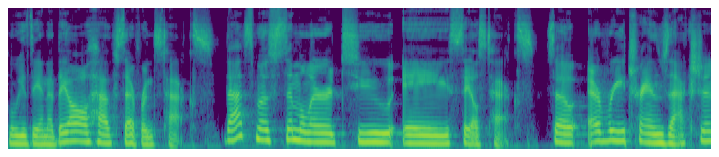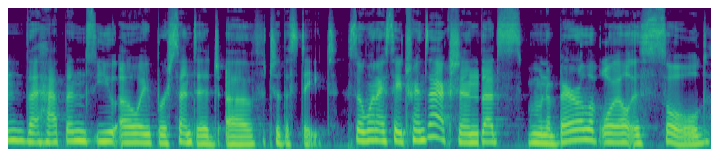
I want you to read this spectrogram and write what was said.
Louisiana, they all have severance tax. That's most similar to a sales tax. So every transaction that happens, you owe a percentage of to the state. So when I say transaction, that's when a barrel of oil is sold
